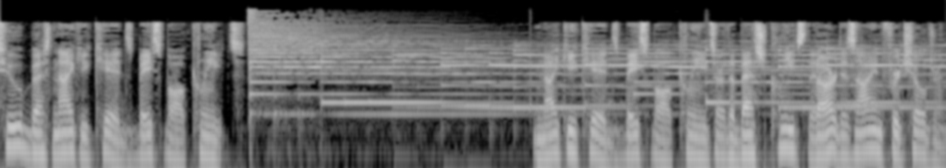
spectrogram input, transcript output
2 Best Nike Kids Baseball Cleats Nike Kids baseball cleats are the best cleats that are designed for children.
